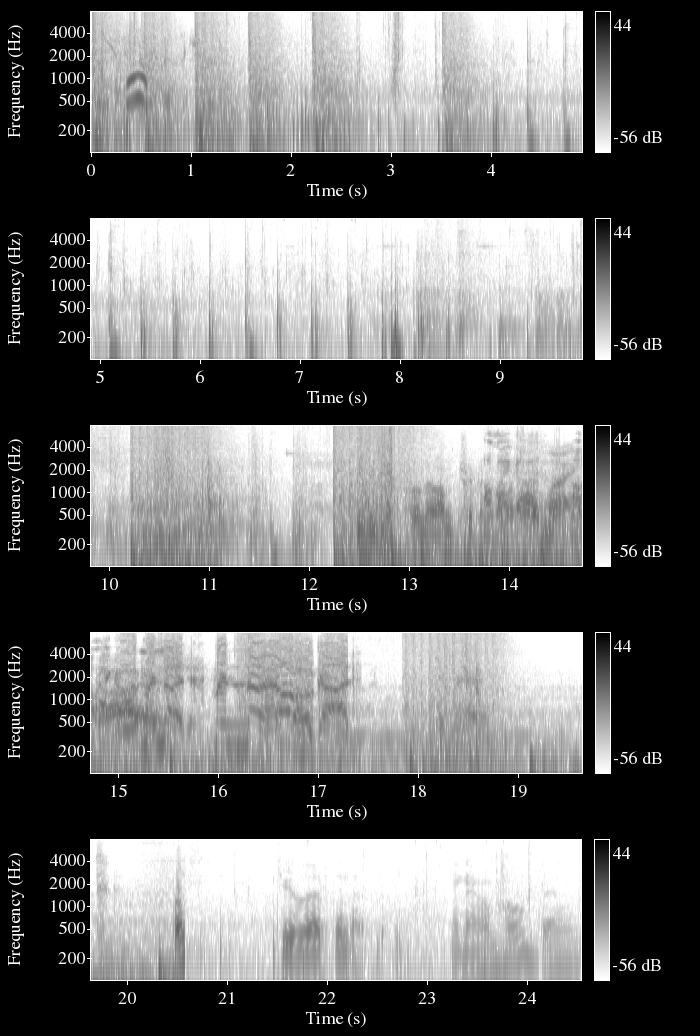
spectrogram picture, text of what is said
Diffuser has been secured. Oh no, I'm tripping. Oh my God, my Op God. 4 God, my eliminated. My nut! Oh god! Abraham. To your left and uh, And now I'm home bound.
